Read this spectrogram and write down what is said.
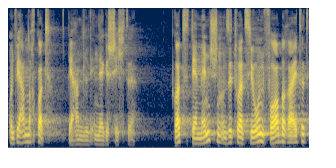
Und wir haben noch Gott, der handelt in der Geschichte. Gott, der Menschen und Situationen vorbereitet,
